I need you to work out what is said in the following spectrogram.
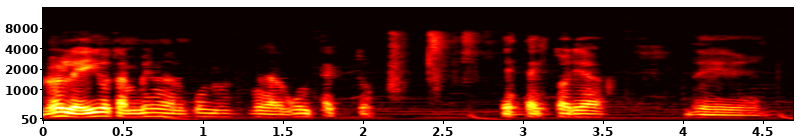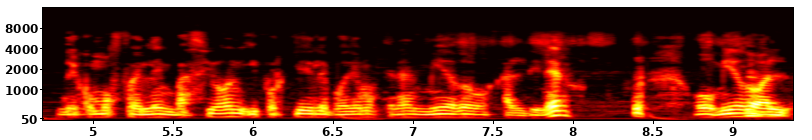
Lo he leído también en algún, en algún texto, esta historia de, cómo fue la invasión y por qué le podíamos tener miedo al dinero o miedo al,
